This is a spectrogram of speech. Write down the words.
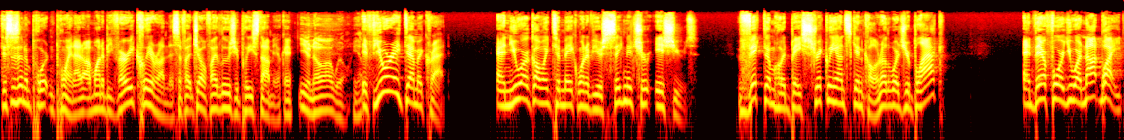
This is an important point. I, I want to be very clear on this. If I, Joe, if I lose you, please stop me. Okay. You know I will. Yep. If you are a Democrat and you are going to make one of your signature issues victimhood based strictly on skin color, in other words, you're black and therefore you are not white,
